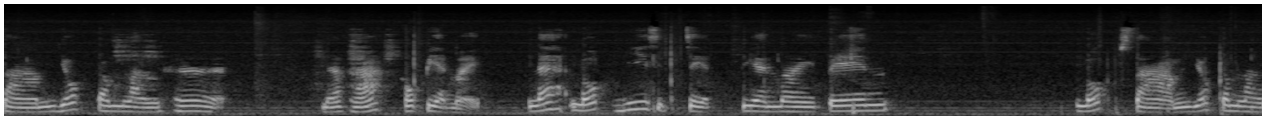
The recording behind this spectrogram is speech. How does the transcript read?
สามยกกำลังห้านะคะเขาเปลี่ยนใหม่ และลบยี่สิบเจ็ดเปลี่ยนใหม่เป็นลบสามยกกำลัง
